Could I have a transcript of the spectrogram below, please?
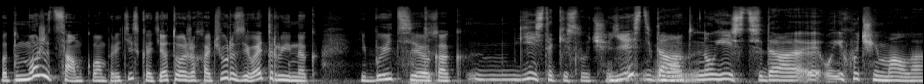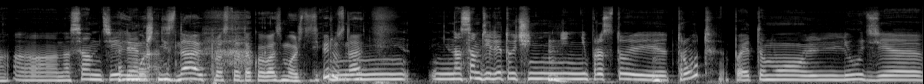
Вот он может сам к вам прийти и сказать, я тоже хочу развивать рынок и быть э, как... Есть такие случаи. Есть? Да, вот. ну есть, да, э, их очень мало. А, на самом деле... Они, может, не знают просто о такой возможности, теперь узнают. На самом деле это очень непростой труд, поэтому люди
